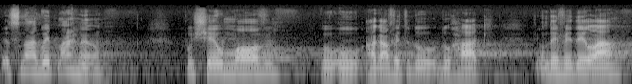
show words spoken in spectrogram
Eu disse, não aguento mais não. Puxei o móvel, o, o, a gaveta do, do rack, tem um DVD lá,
